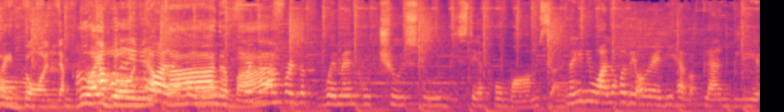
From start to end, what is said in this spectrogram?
Buhay donya ka. Buhay donya ka, ko, 'di ba? For the, for the women who choose to be stay-at-home moms, naniniwala ko they already have a plan B.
